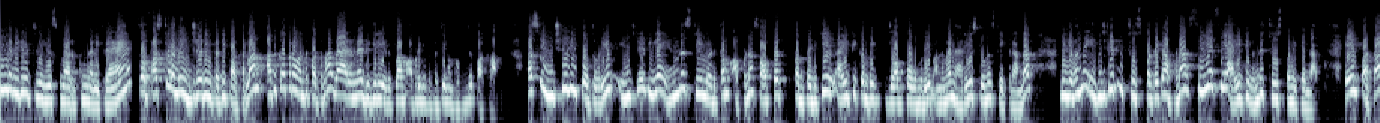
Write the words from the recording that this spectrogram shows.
இந்த வீடியோ சின்ன யூஸ்ஃபுல்லா இருக்கும்னு நினைக்கிறேன். சோ ஃபர்ஸ்ட் வந்து இன்ஜினியரிங் பத்தி பார்த்தலாம் அதுக்கப்புறம் வந்து பார்த்தோம்னா வேற என்ன டிகிரி எடுக்கலாம் அப்படிங்கறத பத்தி நம்ம வந்து பார்க்கலாம். ஃபர்ஸ்ட் இன்ஜினியரிங் பொறுத்தவரையும் இன்ஜினியரிங்ல எந்த ஸ்ட்ரீம் எடுத்தோம் அப்படின்னா சாஃப்ட்வேர் கம்பெனிக்கு ஐடி கம்பெனிக்கு ஜாப் போக முடியும். அந்த மாதிரி நிறைய ஸ்டூடெண்ட்ஸ் கேக்குறாங்க. நீங்க வந்து இன்ஜினியரிங் சூஸ் பண்றீங்க அப்படின்னா சிஎஸ்சி ஐடி வந்து சூஸ் பண்ணிக்கோங்க. ஏன்னு பார்த்தா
